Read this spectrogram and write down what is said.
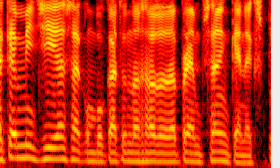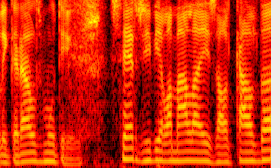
Aquest migdia s'ha convocat una roda de premsa en què n'explicarà els motius. Sergi Vilamala és alcalde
